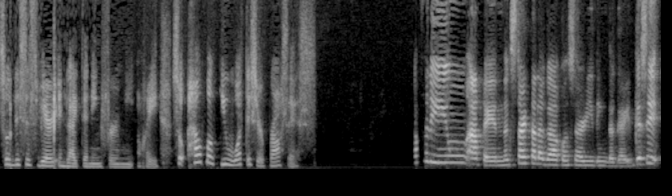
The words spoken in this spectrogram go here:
So this is very enlightening for me. Okay. So how about you? What is your process? Actually, yung akin, nag-start talaga ako sa reading the guide. Kasi,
